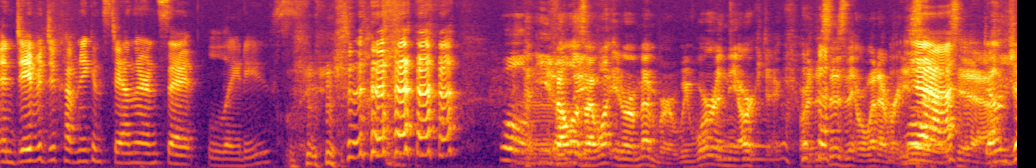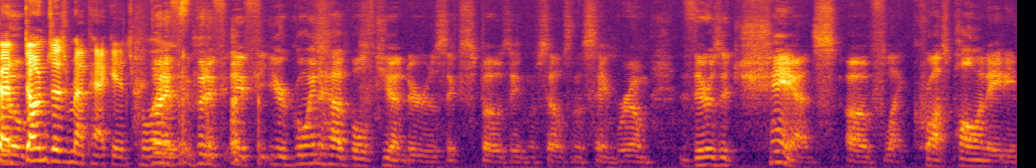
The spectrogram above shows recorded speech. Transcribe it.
And David Duchovny can stand there and say, ladies. well, you know, Fellas, they- I want you to remember, we were in the Arctic, or this is the, or whatever he Yeah. says. Yeah. don't You judge know- don't judge my package, But if, but if, if you're going to have both genders exposing themselves in the same room, there's a chance of like cross pollinating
